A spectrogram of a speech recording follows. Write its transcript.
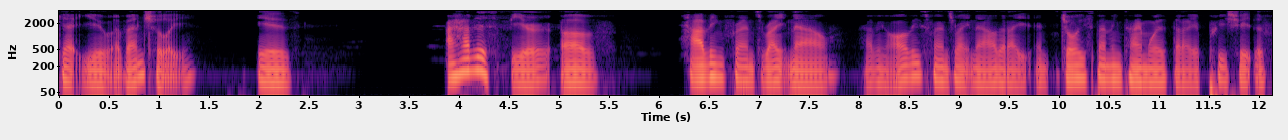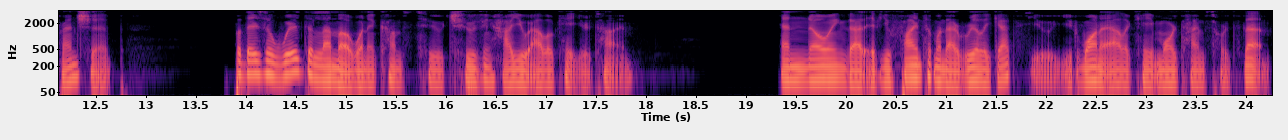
get you eventually is I have this fear of having friends right now, having all these friends right now that I enjoy spending time with, that I appreciate their friendship. But there's a weird dilemma when it comes to choosing how you allocate your time. And knowing that if you find someone that really gets you, you'd want to allocate more times towards them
